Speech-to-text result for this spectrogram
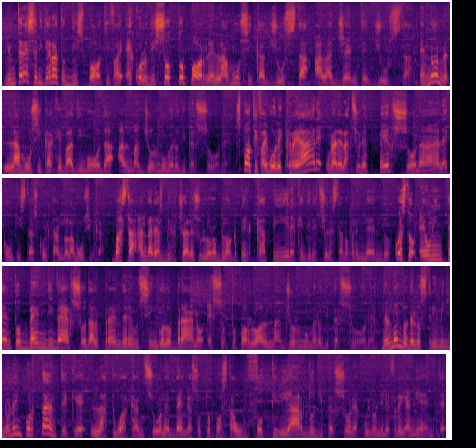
L'interesse dichiarato di Spotify è quello di sottoporre la musica giusta alla gente giusta e non la musica che va di moda al maggior numero di persone. Spotify vuole creare una relazione personale con chi sta ascoltando la musica. Basta andare a sbirciare sul loro blog per capire che direzione stanno prendendo. Questo è un intento ben diverso dal prendere un singolo brano e sottoporlo al maggior numero di persone. Nel mondo dello streaming non è importante che la tua canzone venga sottoposta a un fottiliardo di persone a cui non gliene frega niente.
